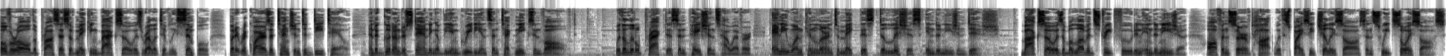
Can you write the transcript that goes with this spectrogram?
Overall, the process of making bakso is relatively simple, but it requires attention to detail and a good understanding of the ingredients and techniques involved. With a little practice and patience, however, anyone can learn to make this delicious Indonesian dish. Bakso is a beloved street food in Indonesia, often served hot with spicy chili sauce and sweet soy sauce.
